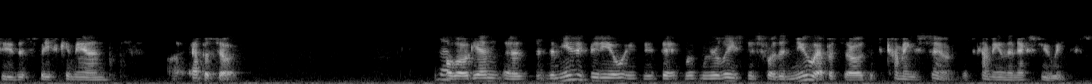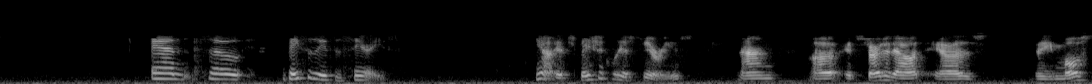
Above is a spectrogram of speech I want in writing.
to the Space Command uh, episode. That's Although again, uh, the music video that we released is for the new episode that's coming soon. That's coming in the next few weeks. And so, basically, it's a series. Yeah, it's basically a series, and uh, it started out as the most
